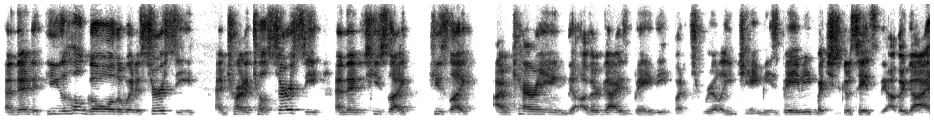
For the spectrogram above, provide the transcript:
and then he, he'll go all the way to Cersei and try to kill Cersei, and then she's like, he's like, I'm carrying the other guy's baby, but it's really Jaime's baby, but she's gonna say it's the other guy,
